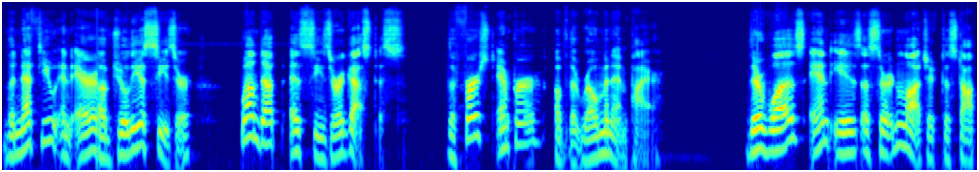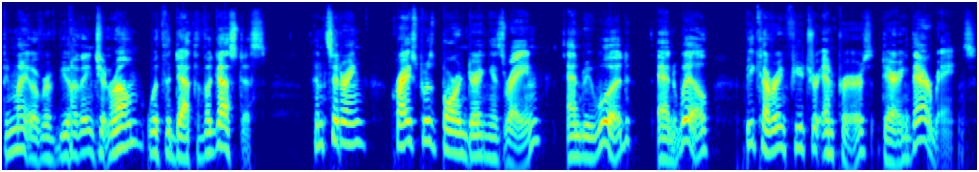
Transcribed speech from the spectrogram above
the nephew and heir of Julius Caesar, wound up as Caesar Augustus, the first emperor of the Roman Empire. There was and is a certain logic to stopping my overview of ancient Rome with the death of Augustus, considering Christ was born during his reign, and we would, and will, be covering future emperors during their reigns.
